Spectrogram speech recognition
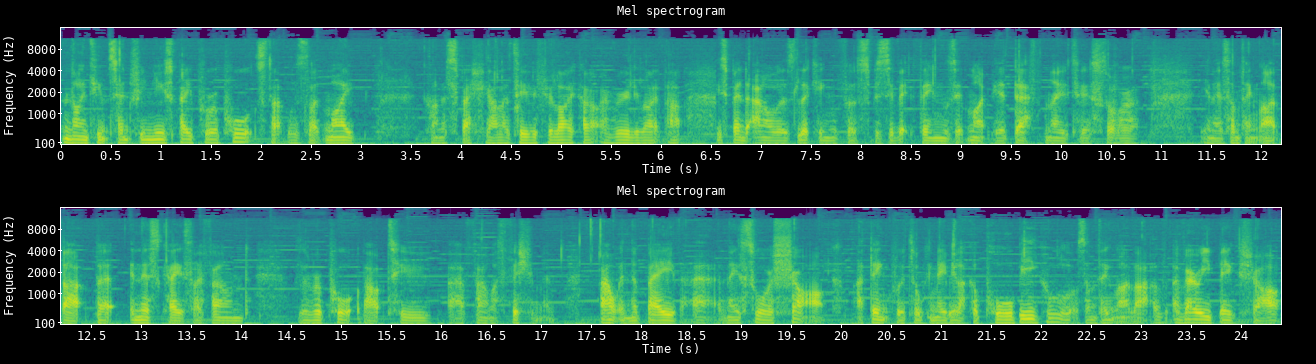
19th century newspaper reports, that was like my kind of speciality, if you like. I, I, really like that. You spend hours looking for specific things. It might be a death notice or a, you know something like that. But in this case, I found a report about two uh, Falmouth fishermen out in the bay there, and they saw a shark. I think we're talking maybe like a porbeagle or something like that, a, a very big shark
